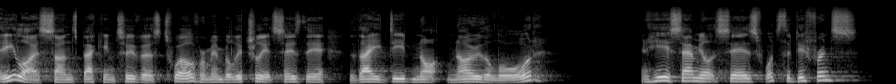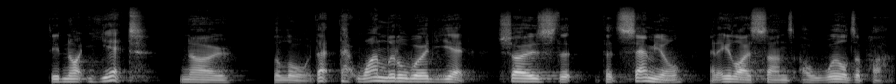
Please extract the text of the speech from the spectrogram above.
Eli's sons back in 2 verse 12. Remember, literally, it says there, they did not know the Lord. And here, Samuel, it says, what's the difference? Did not yet know the Lord. That, that one little word yet shows that, that Samuel and Eli's sons are worlds apart.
